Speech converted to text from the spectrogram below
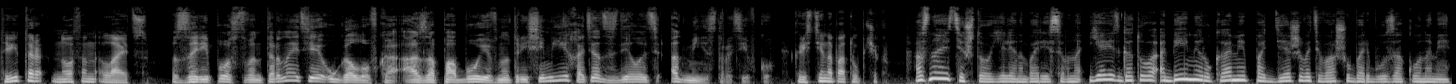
Твиттер Northern Lights. За репост в интернете уголовка, а за побои внутри семьи хотят сделать административку. Кристина Потупчик. А знаете что, Елена Борисовна, я ведь готова обеими руками поддерживать вашу борьбу с законами,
